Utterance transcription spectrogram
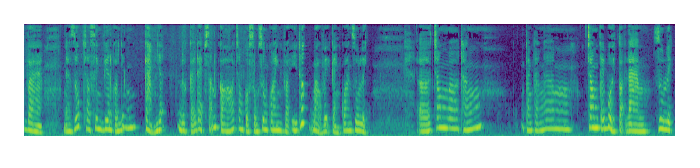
và ờ, giúp cho sinh viên có những cảm nhận được cái đẹp sẵn có trong cuộc sống xung quanh và ý thức bảo vệ cảnh quan du lịch. Uh, trong uh, tháng tháng tháng um, trong cái buổi tọa đàm du lịch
